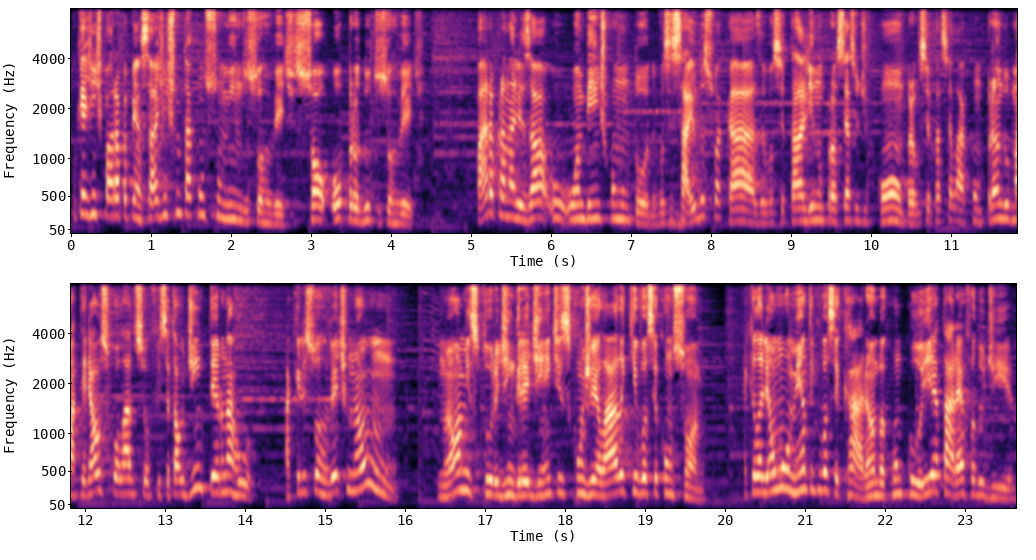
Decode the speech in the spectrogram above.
Porque a gente parar para pensar, a gente não está consumindo sorvete, só o produto sorvete. Para para analisar o, o ambiente como um todo. Você saiu da sua casa, você está ali num processo de compra, você está, sei lá, comprando material escolar do seu filho, você está o dia inteiro na rua. Aquele sorvete não é um, não é uma mistura de ingredientes congelada que você consome. Aquilo ali é um momento em que você, caramba, concluí a tarefa do dia,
